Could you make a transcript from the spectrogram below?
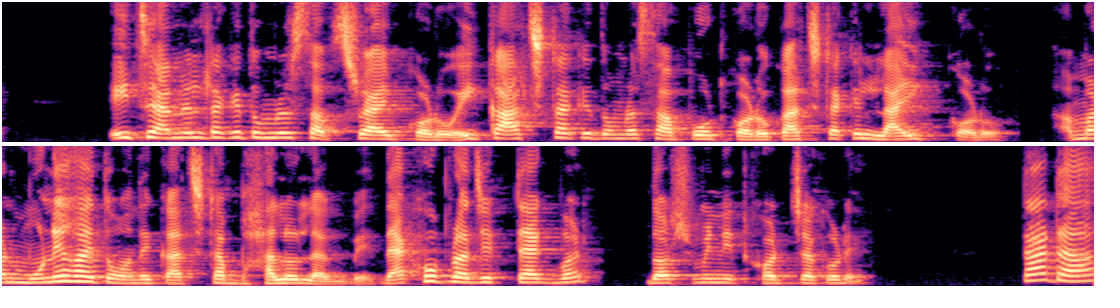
এই চ্যানেলটাকে তোমরা সাবস্ক্রাইব করো, এই কাজটাকে তোমরা সাপোর্ট করো, কাজটাকে লাইক করো। আমার মনে হয় তোমাদের কাজটা ভালো লাগবে। দেখো প্রজেক্টটা একবার, দশ মিনিট খরচা করে। টাটা!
